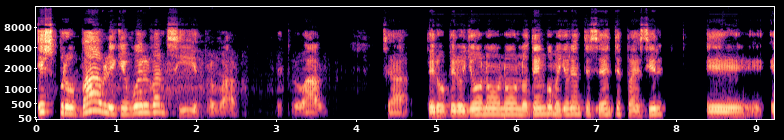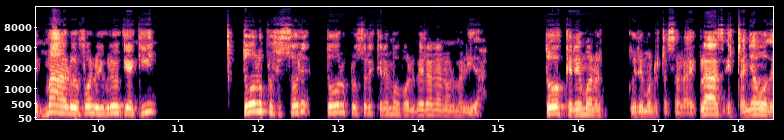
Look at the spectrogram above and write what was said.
¿Es probable que vuelvan? Sí, es probable. Es probable. O sea, pero, pero yo no, no, no tengo mayores antecedentes para decir eh, es malo, es bueno. Yo creo que aquí todos los profesores, todos los profesores queremos volver a la normalidad. Todos queremos, a queremos nuestra sala de clase, extrañamos,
